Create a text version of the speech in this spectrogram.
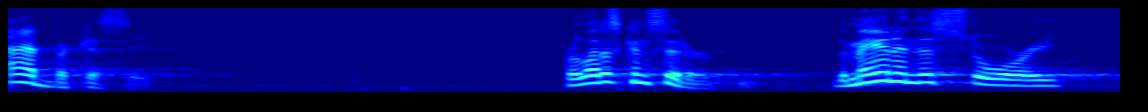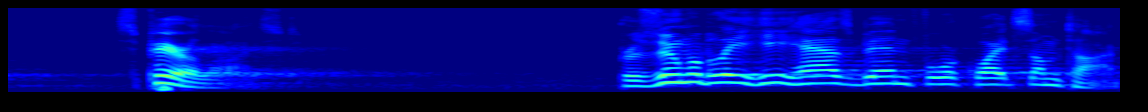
advocacy. For let us consider the man in this story is paralyzed. Presumably, he has been for quite some time.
